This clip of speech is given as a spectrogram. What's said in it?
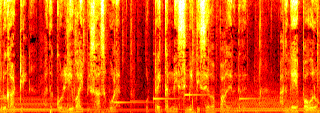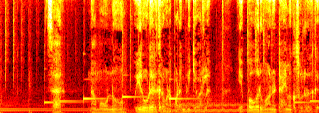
சுடுகாட்டில். அது கொல்லிவாய் பிசாசு போல. ஒற்றை கண்ணை சிமிட்டி சிவப்பாக இருந்தது. அதுங்க எப்போ வரும்? சார் நாம் ஒன்றும் உயிரோடு இருக்கிறவனை படம் பிடிக்க வரல. எப்போ வருவான்னு டைமுக்கு சொல்கிறதுக்கு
